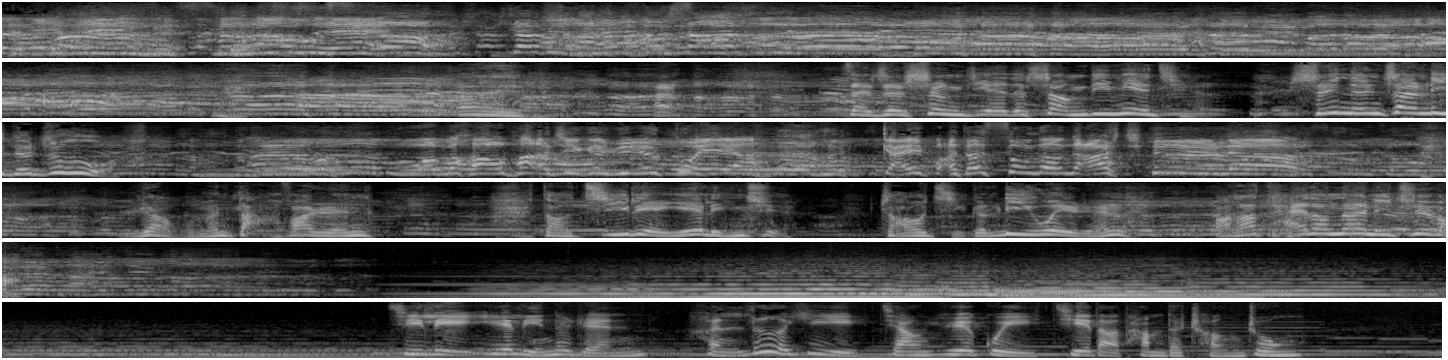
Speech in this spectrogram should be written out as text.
死了死了！上帝把他们都杀死了！上帝把他们杀死了！哎，哎，在这圣洁的上帝面前，谁能站立得住？我们好怕这个约柜啊！该把它送到哪儿去呢？让我们打发人到基列耶林去，找几个立位人来，把他抬到那里去吧。基列耶林的人很乐意将约柜接到他们的城中，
